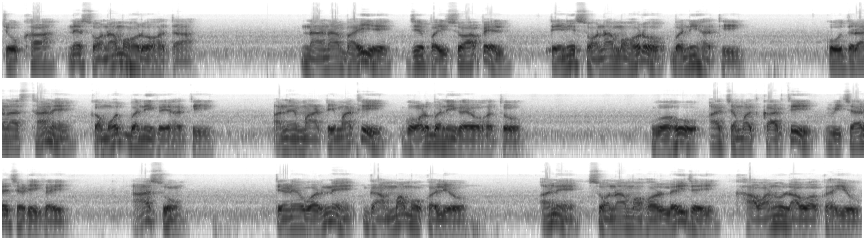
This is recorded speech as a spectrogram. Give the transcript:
ચોખા ને સોના મહોરો હતા. નાના ભાઈએ જે પૈસો આપેલ તેની સોના મહોરો બની હતી. કોદરાના સ્થાને કમોદ બની ગઈ હતી અને માટીમાંથી ગોળ બની ગયો હતો. વહુ આ ચમત્કારથી વિચારે ચડી ગઈ. આ શું? તેણે વરને ગામમાં મોકલ્યો અને સોના મહોર લઈ જઈ ખાવાનું લાવવા કહ્યું.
